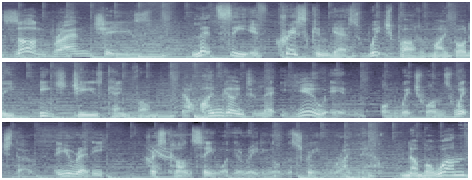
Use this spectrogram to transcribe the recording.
Xand brand cheese. Let's see if Chris can guess which part of my body each cheese came from. Now, I'm going to let you in on which one's which, though. Are you ready? Chris can't see what you're reading on the screen right now. Number one,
